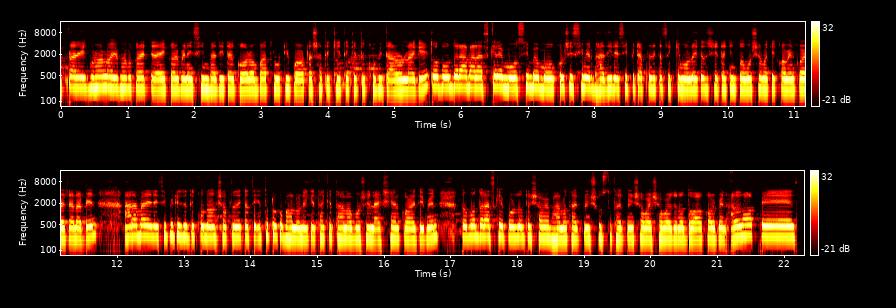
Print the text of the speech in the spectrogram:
আপনারা একবার হলো এভাবে করে ট্রাই করবেন। এই সিম ভাজিটা গরম ভাত, রুটি, পরোটার সাথে খেতে কিন্তু খুবই দারুণ লাগে। তো বন্ধুরা, আমার আজকের এই মৌসিম বা মৌকলসি সিমের ভাজি রেসিপিটা আপনাদের কাছে কেমন লেগেছে সেটা কিন্তু অবশ্যই আমাকে কমেন্ট করে জানাবেন। আর আমার এই রেসিপিটি যদি কোনো অংশ আপনাদের কাছে এতটুকু ভালো লেগে থাকে, তাহলে অবশ্যই লাইক শেয়ার করে দিবেন। তো বন্ধুরা, আজকে পর্যন্ত সবাই ভালো থাকবেন, সুস্থ থাকবেন, সবাই সবার জন্য দোয়া করবেন। আল্লাহ হাফেজ।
